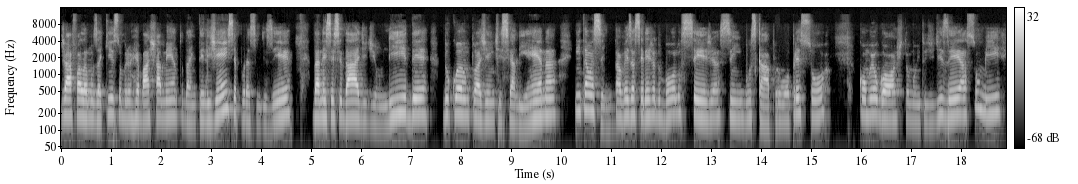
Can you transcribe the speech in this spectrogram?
já falamos aqui sobre o rebaixamento da inteligência, por assim dizer, da necessidade de um líder, do quanto a gente se aliena. Então, assim, talvez a cereja do bolo seja, sim, buscar por um opressor, como eu gosto muito de dizer, assumir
